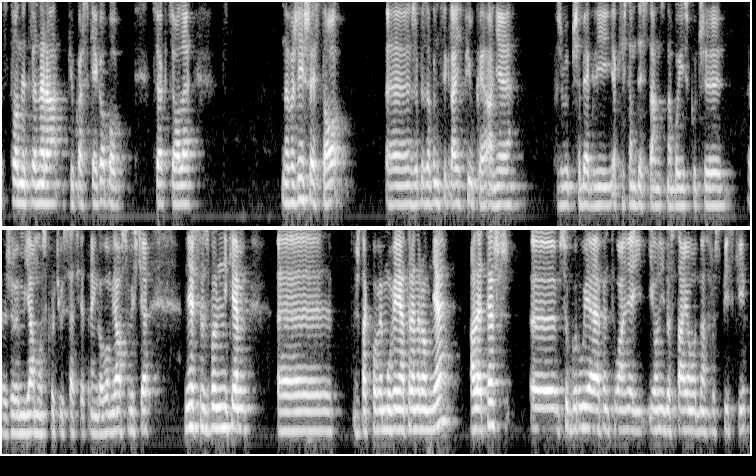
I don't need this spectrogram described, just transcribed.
strony trenera piłkarskiego, bo co jak co, ale najważniejsze jest to, e, żeby zawodnicy grali w piłkę, a nie żeby przebiegli jakiś tam dystans na boisku, czy żebym ja mu skrócił sesję treningową. Ja osobiście nie jestem zwolennikiem, e, że tak powiem, mówienia trenerom nie, ale też e, sugeruję ewentualnie i, i oni dostają od nas rozpiski,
